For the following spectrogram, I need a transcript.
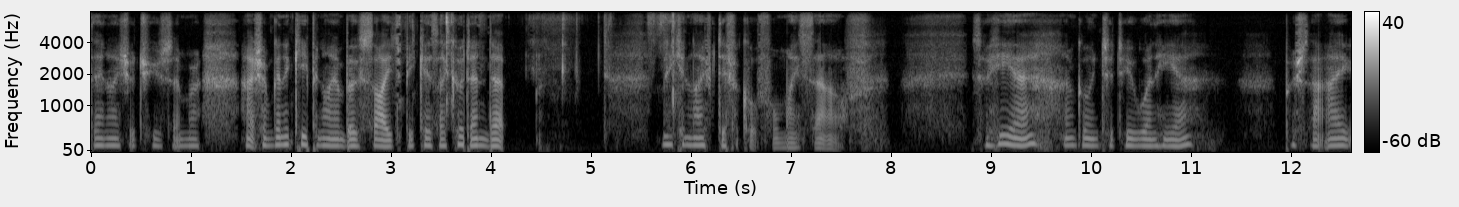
then I should choose somewhere. Actually, I'm going to keep an eye on both sides because I could end up making life difficult for myself. So here, I'm going to do one here, push that out,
